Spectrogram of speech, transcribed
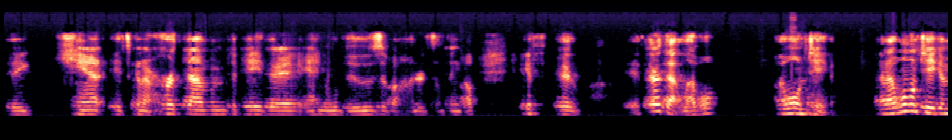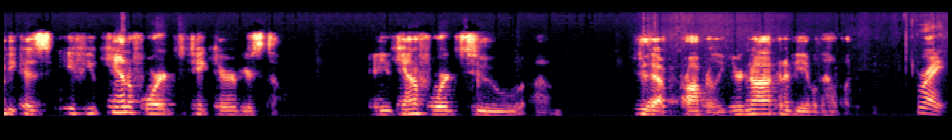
they can't it's going to hurt them to pay their annual dues of a hundred something dollars. If, if if they're at that level, I won't take them, and I won't take them because if you can't afford to take care of yourself, and you can't afford to um, do that properly, you're not going to be able to help other people. Right.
